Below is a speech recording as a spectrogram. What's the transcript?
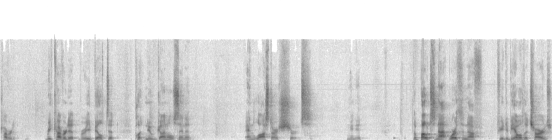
covered it recovered it, rebuilt it, put new gunnels in it, and lost our shirts. I mean, it, the boat's not worth enough for you to be able to charge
